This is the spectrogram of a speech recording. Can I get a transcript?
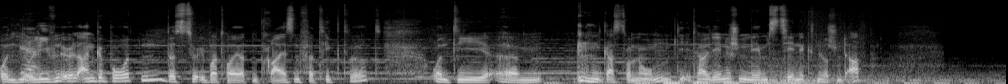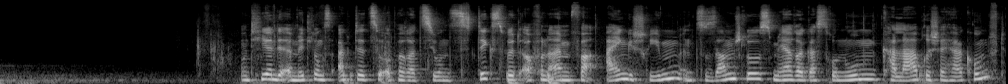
und ein ja. Olivenöl angeboten, das zu überteuerten Preisen vertickt wird. Und die ähm, Gastronomen, die italienischen, nehmen es zähneknirschend ab. Und hier in der Ermittlungsakte zur Operation Sticks wird auch von einem Verein geschrieben, ein Zusammenschluss mehrerer Gastronomen kalabrischer Herkunft,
